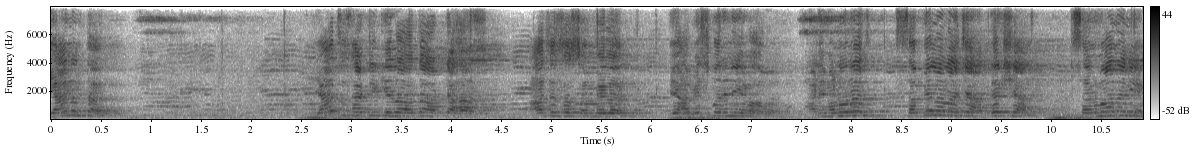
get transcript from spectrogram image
यानंतर याचसाठी केला होता अट्टहास. आजचं संमेलन हे अविस्मरणीय व्हावं. आणि म्हणूनच संमेलनाच्या अध्यक्षा सन्माननीय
